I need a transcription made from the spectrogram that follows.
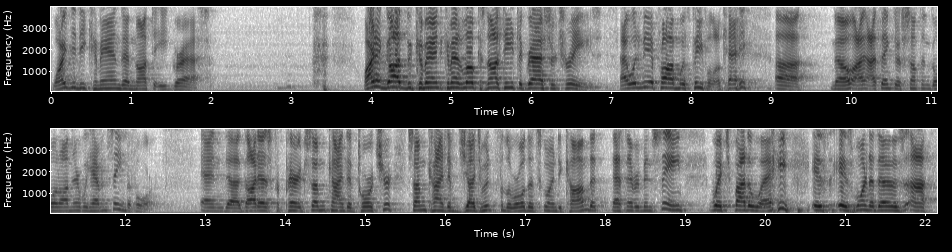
why did he command them not to eat grass? why did God command command locusts not to eat the grass or trees? That wouldn't be a problem with people, okay? Uh, no, I, I think there's something going on there we haven't seen before and uh, God has prepared some kind of torture, some kind of judgment for the world that's going to come that has never been seen, which, by the way, is, is one of those. Uh,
